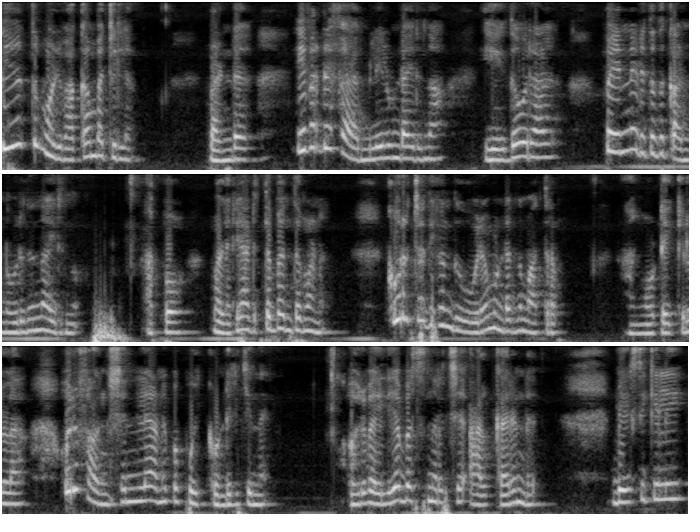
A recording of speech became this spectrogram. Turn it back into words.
തീർത്തും ഒഴിവാക്കാൻ പറ്റില്ല. പണ്ട് ഇവരുടെ ഫാമിലിയിൽ ഉണ്ടായിരുന്ന ഏതോ ഒരാൾ പെണ്ണെടുത്തത് കണ്ണൂരിൽ നിന്നായിരുന്നു. അപ്പോ വളരെ അടുത്ത ബന്ധമാണ്. കുറച്ചധികം ദൂരമുണ്ടെന്ന് മാത്രം. അങ്ങോട്ടേക്കുള്ള ഒരു ഫംഗ്ഷനിലാണ് ഇപ്പൊ പോയിക്കൊണ്ടിരിക്കുന്നത് ഒരു വലിയ ബസ് നിറച്ച് ആൾക്കാരുണ്ട്. ബേസിക്കലി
